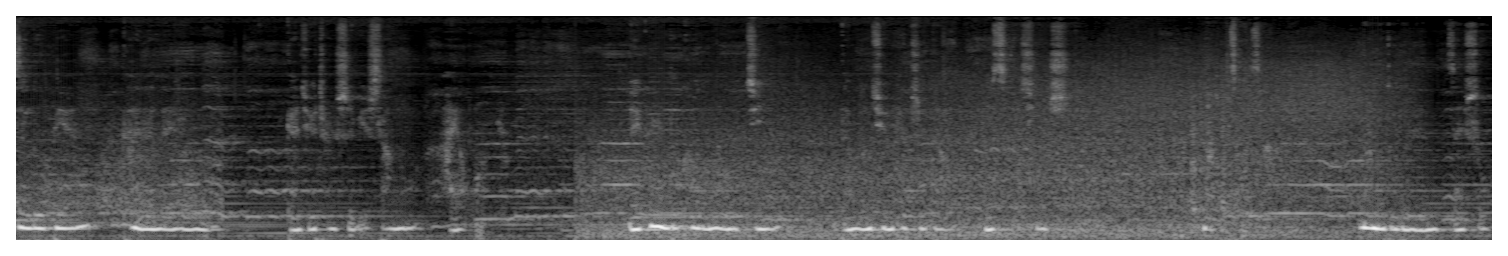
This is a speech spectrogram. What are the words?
在路边看人来人往，感觉城市比沙漠还要荒凉。每个人都靠得那么近，但完全不知道彼此的心事。那么嘈杂。那么多的人在说话，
